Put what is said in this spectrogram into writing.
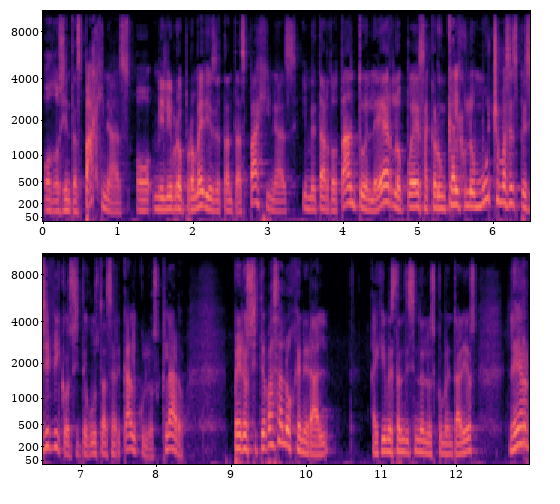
o 200 páginas, o mi libro promedio es de tantas páginas, y me tardo tanto en leerlo, puedes sacar un cálculo mucho más específico si te gusta hacer cálculos, claro. Pero si te vas a lo general, aquí me están diciendo en los comentarios, leer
